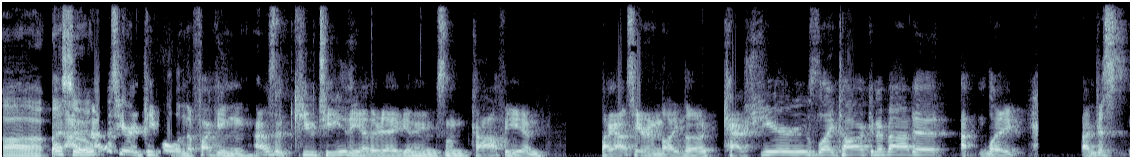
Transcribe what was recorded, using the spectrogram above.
Uh, also, I, I was hearing people in the fucking. I was at QT the other day getting some coffee, and like I was hearing like the cashiers like talking about it. Uh, Like I'm just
